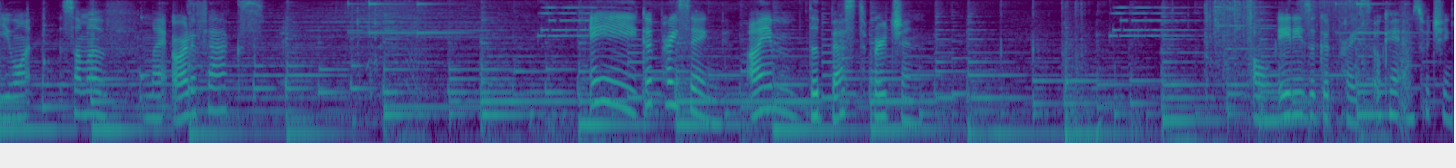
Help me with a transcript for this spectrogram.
You want some of my artifacts? Hey, good pricing! I'm the best merchant. Oh, 80 is a good price. Okay, I'm switching.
